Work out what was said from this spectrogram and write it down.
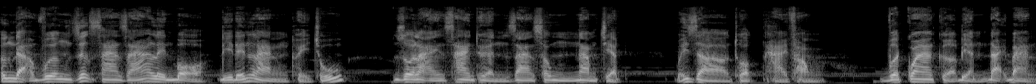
hưng đạo vương rước xa giá lên bộ, đi đến làng thủy chú rồi lại sai thuyền ra sông nam triệt, bấy giờ thuộc hải phòng, vượt qua cửa biển đại bàng,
